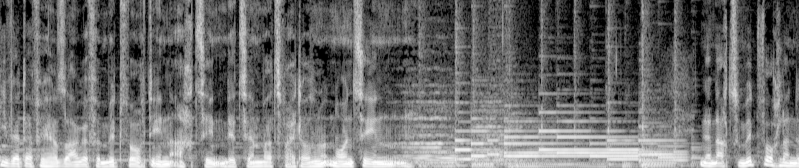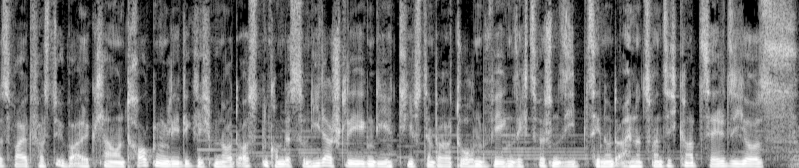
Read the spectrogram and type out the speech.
Die Wettervorhersage für Mittwoch, den 18. Dezember 2019. In der Nacht zum Mittwoch landesweit fast überall klar und trocken. Lediglich im Nordosten kommt es zu Niederschlägen. Die Tiefstemperaturen bewegen sich zwischen 17 und 21 Grad Celsius.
